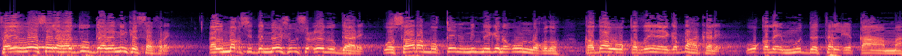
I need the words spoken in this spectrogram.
Fain wasala hadduu gaara ninka safray almaqsida meeshuu u socday buu gaaray. Wa saara muqiima mid negina uu noqdo qadaa wuu qadaynaya gabdhaha kale wuu qadaynaya muddat aliqaama.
